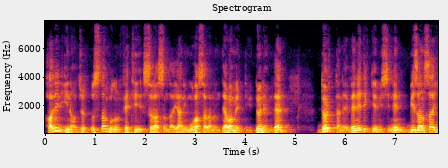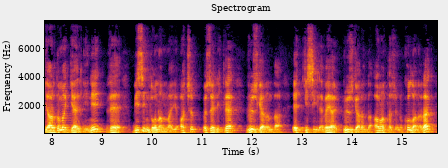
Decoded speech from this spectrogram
Halil İnalcık İstanbul'un fethi sırasında yani muhasaranın devam ettiği dönemde dört tane Venedik gemisinin Bizans'a yardıma geldiğini ve bizim donanmayı açıp özellikle rüzgarında etkisiyle veya rüzgarında avantajını kullanarak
